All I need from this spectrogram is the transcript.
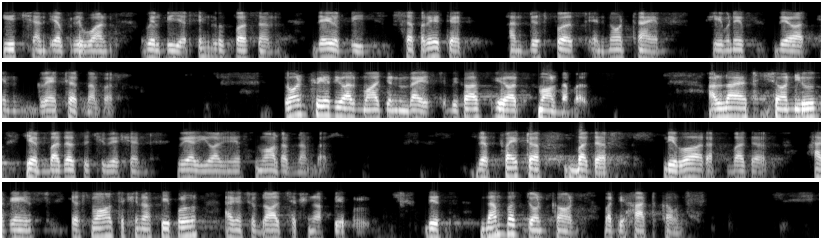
Each and every one will be a single person. They will be separated and dispersed in no time, even if they are in greater number. Don't feel you are marginalized because you are small numbers. Allah has shown you a better situation where you are in a smaller number. The fight of Badr, the war of Badr against a small section of people against a large section of people. These numbers don't count, but the heart counts.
